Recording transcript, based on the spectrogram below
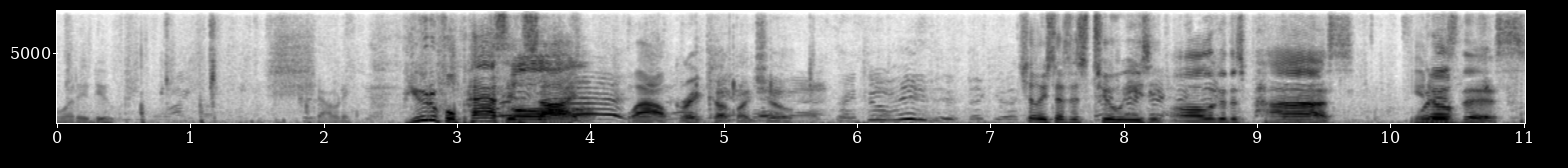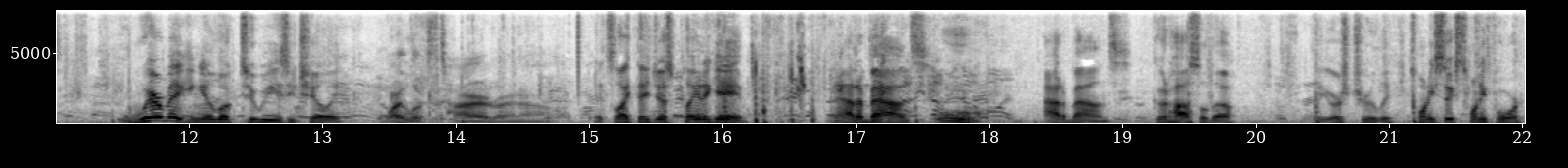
What I do? Shout it. Beautiful pass oh. inside. Wow. Great cut by Chill. Chili says it's too easy. Oh, look at this pass. What You is this? We're making it look too easy, Chili. White looks tired right now. It's like they just played a game. And out of bounds. Ooh. Out of bounds. Good hustle, though. Yours truly. 26-24.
